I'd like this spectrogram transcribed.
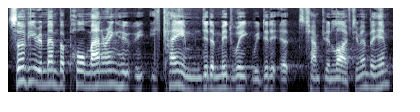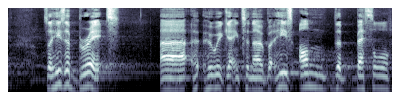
some of you remember Paul Manwaring, who he came and did a midweek. We did it at Champion Life. Do you remember him? So he's a Brit uh, who we're getting to know, but he's on the Bethel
